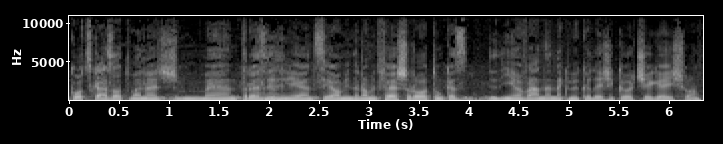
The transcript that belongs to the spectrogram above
kockázatmenedzsment, reziliencia, minden, amit felsoroltunk, ez nyilván ennek működési költsége is van.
